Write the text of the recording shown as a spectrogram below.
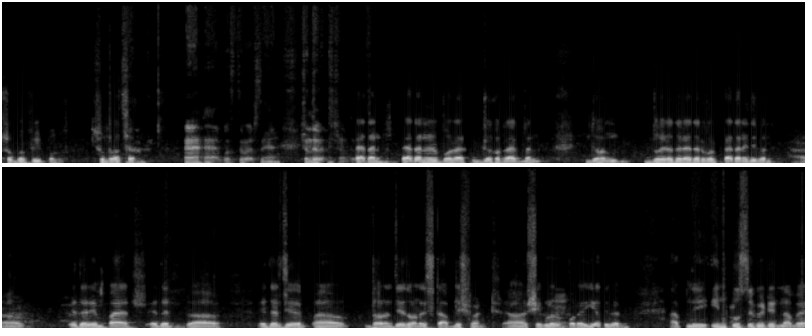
অসভ্য পিপল শুনতে পাচ্ছেন? হ্যাঁ হ্যাঁ বুঝতে পারছি। হ্যাঁ। শুনতে পাচ্ছি শুনতে প্যাদান প্যাদানের উপর যখন রাখবেন যখন ধরে ধরে এদের উপর প্যাদানি দিবেন এদের এম্পায়ার এদের এদের যে ধরেন যে ধরনের এস্টাবলিশমেন্ট সেগুলোর উপরে ইয়ে দিবেন। আপনি ইনক্লুসিভিটির নামে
